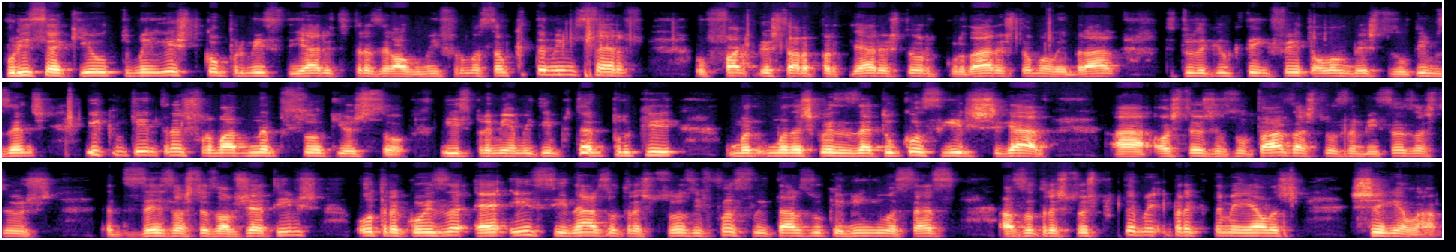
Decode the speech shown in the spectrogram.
por isso é que eu tomei este compromisso diário de trazer alguma informação que também me serve. O facto de eu estar a partilhar, eu estou a recordar, eu estou-me a lembrar de tudo aquilo que tenho feito ao longo destes últimos anos e que me tem transformado na pessoa que hoje sou. E isso para mim é muito importante porque uma, uma das coisas é tu conseguires chegar a, aos teus resultados, às tuas ambições, aos teus desejos, aos teus objetivos. Outra coisa é ensinar as outras pessoas e facilitares o caminho e o acesso às outras pessoas também, para que também elas cheguem lá.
